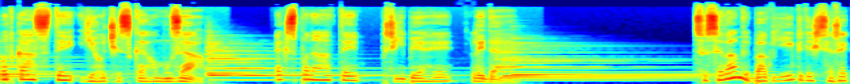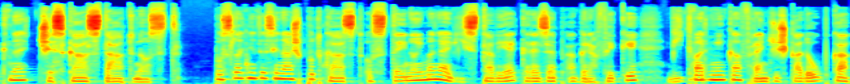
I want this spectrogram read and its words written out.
Podcasty Jihočeského muzea. Exponáty, příběhy, lidé. Co se vám vybaví, když se řekne česká státnost? Poslechněte si náš podcast o stejnojmené výstavě kreseb a grafiky výtvarníka Františka Doubka,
